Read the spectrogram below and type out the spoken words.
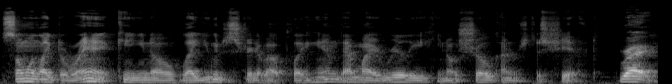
someone like Durant can, you know, like you can just straight up outplay him, that might really, you know, show kind of just a shift. Right.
